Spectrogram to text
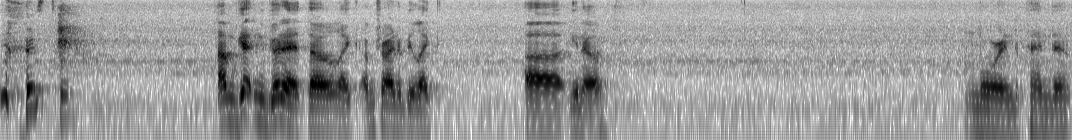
I'm getting good at it though. Like I'm trying to be like, uh, you know, more independent.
